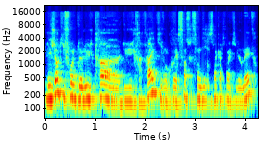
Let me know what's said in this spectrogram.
les gens qui font de l'ultra, du ultra trail, qui vont courir 170-180 km,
